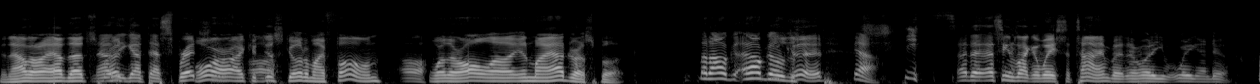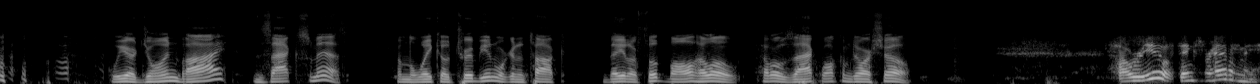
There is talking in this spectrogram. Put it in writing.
And now that I have that Now that you spreadsheet, got that spreadsheet. or I could Oh. just go to my phone Oh, where they're all uh, in my address book. But I'll I'll go you to the could. yeah. That, that seems like a waste of time, but uh, what are you what are you gonna do? We are joined by Zach Smith from the Waco Tribune. We're going to talk Baylor football. Hello, hello, Zach. Welcome to our show. How are you? Thanks for having me.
